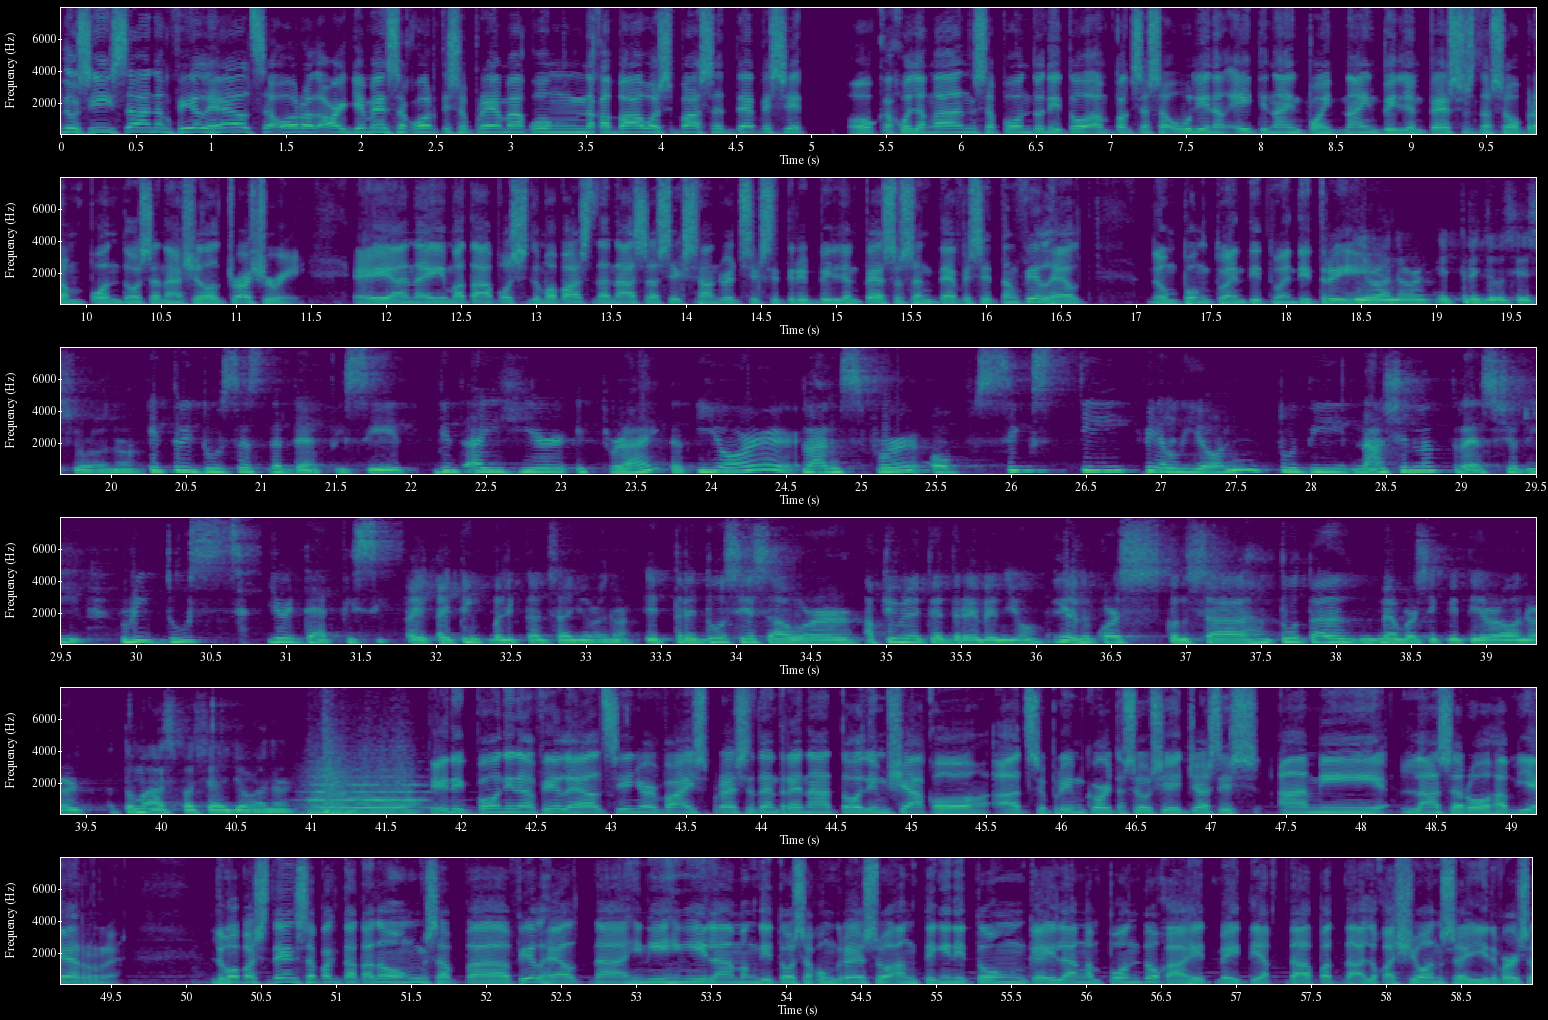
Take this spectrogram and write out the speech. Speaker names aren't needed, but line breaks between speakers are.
Inusisa ng PhilHealth sa oral argument sa Korte Suprema kung nakabawas ba sa deficit o kakulangan sa pondo nito ang pagsasauli ng 89.9 billion pesos na sobrang pondo sa National Treasury. E yan ay matapos lumabas na nasa 663 billion pesos ang deficit ng PhilHealth noong pong 2023.
Your Honor, it reduces, Your Honor.
it reduces the deficit. Did I hear it right? That Your transfer of 60 billion to the National Treasury reduced your deficit.
I, I think baliktad sa Your Honor. It reduces our accumulated revenue. And of course, kung sa total members equity, Your Honor, tumaas pa siya, Your Honor.
Tinig po ni PhilHealth Senior Vice President Renato Limsiaco at Supreme Court Associate Justice Ami Lazaro Javier. Lumabas din sa pagtatanong sa PhilHealth na hinihingi lamang dito sa Kongreso ang tingin nitong kailangan pondo kahit may tiyak dapat na alokasyon sa Universal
